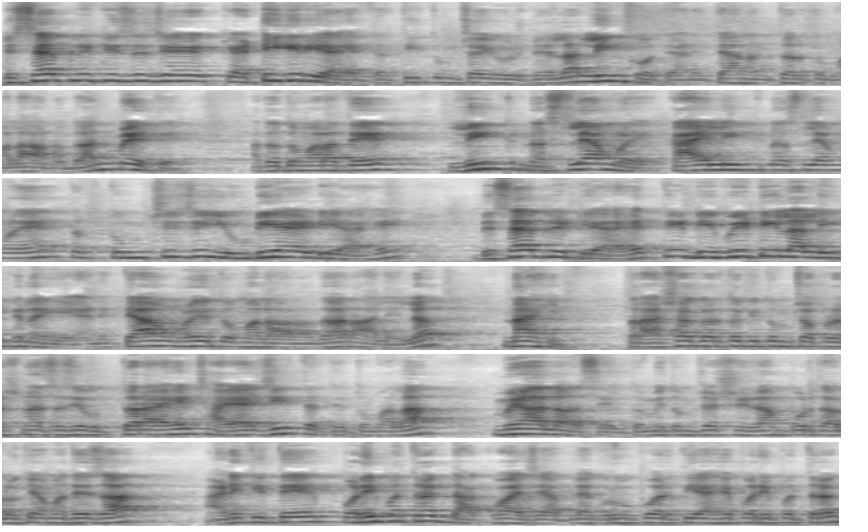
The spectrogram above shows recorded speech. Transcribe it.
डिसॅबिलिटीचे जे कॅटेगरी आहे तर ती तुमच्या योजनेला लिंक होते आणि त्यानंतर तुम्हाला अनुदान मिळते. आता तुम्हाला ते लिंक नसल्यामुळे काय लिंक नसल्यामुळे तर तुमची जी यू डी आय डी आहे डिसॅबिलिटी आहे ती डीबीटीला लिंक नाही आहे आणि त्यामुळे तुम्हाला अनुदान आलेलं नाही. तर आशा करतो की तुमच्या प्रश्नाचं जे उत्तर आहे छायाजी तर ते तुम्हाला मिळालं असेल. तुम्ही तुमच्या श्रीरामपूर तालुक्यामध्ये जा. आणि तिथे परिपत्रक दाखवा जे आपल्या ग्रुपवरती आहे परिपत्रक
